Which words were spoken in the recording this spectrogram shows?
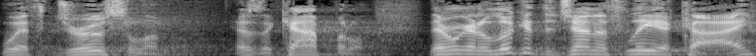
with Jerusalem as the capital. Then we're going to look at the Genethliachi.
